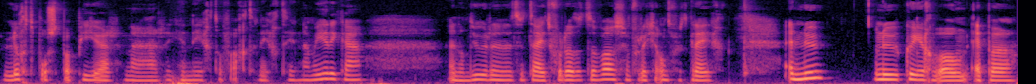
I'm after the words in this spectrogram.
luchtpostpapier naar je nicht of achternicht in Amerika. En dan duurde het een tijd voordat het er was en voordat je antwoord kreeg. En nu, nu kun je gewoon appen,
